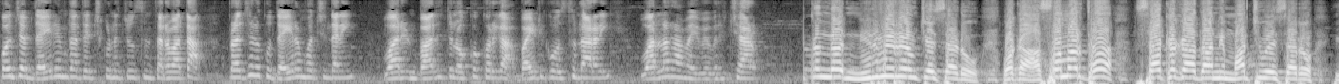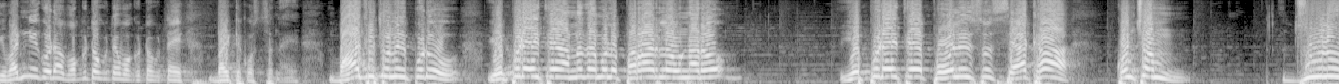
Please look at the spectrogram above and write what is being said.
కొంచెం ధైర్యంగా తెచ్చుకుని చూసిన తర్వాత ప్రజలకు ధైర్యం వచ్చిందని వారిని బాధితులు ఒక్కొక్కరుగా బయటకు వస్తున్నారని వర్లరామయ్య వివరించారు. రకంగా నిర్వీర్యం చేశాడో. ఒక అసమర్థ శాఖగా దాన్ని మార్చివేశారో. ఇవన్నీ కూడా ఒకటొకటే ఒకటొకటే బయటకు వస్తున్నాయి. బాధితులు ఇప్పుడు ఎప్పుడైతే అన్నదమ్ములు పరారిలో ఉన్నారో ఎప్పుడైతే పోలీసు శాఖ కొంచెం జూలు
